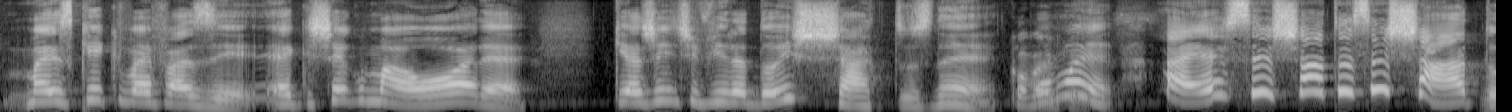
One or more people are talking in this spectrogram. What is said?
mas o que, que vai fazer? É que chega uma hora que a gente vira dois chatos, né? Como é que é isso? Ah, é ser chato, é ser chato.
